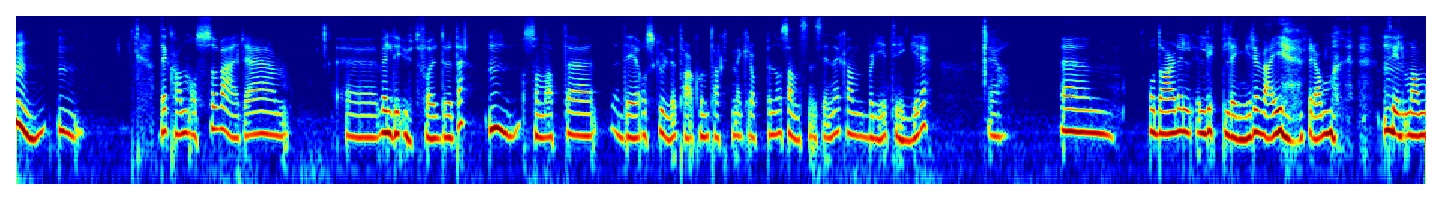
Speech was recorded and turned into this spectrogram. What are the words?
Mhm. Mm. Det kan også være øh, veldig utfordrende. Mm. Sånn at eh, det å skulle ta kontakt med kroppen og sansene sine kan bli triggere. Ja. Ehm, og da er det litt lengre vei fram til Mm. man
